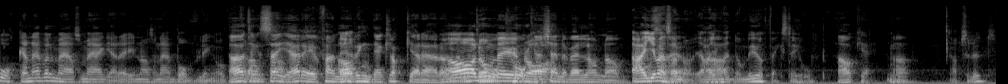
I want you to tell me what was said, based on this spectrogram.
Håkan är väl med som ägare i någon sån här bowling och Ja, jag tänkte säga det. Fan, det Ja. ringde en klocka där. Ja, de är ju Håkan bra. känner väl honom? Jajamensan, Och så- ja. men de är ju uppväxta ihop. Ja, okej. Ja. Absolut.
